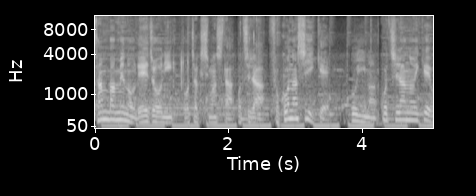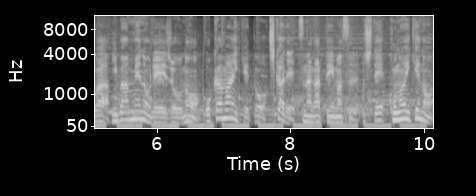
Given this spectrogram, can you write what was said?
3番目の霊場に到着しました。こちら底なし池。と言います。こちらの池は2番目の霊場のお釜池と地下でつながっています。そしてこの池の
